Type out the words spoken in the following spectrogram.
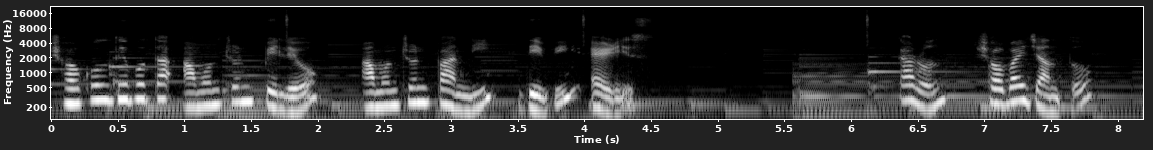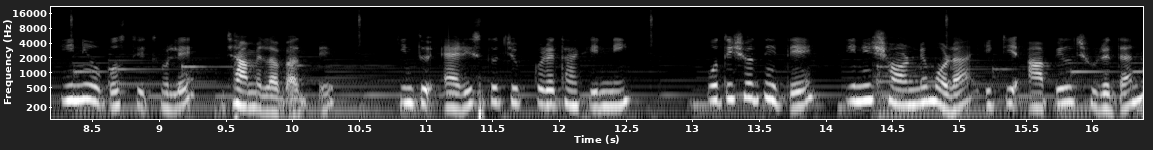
সকল দেবতা আমন্ত্রণ পেলেও আমন্ত্রণ পাননি দেবী অ্যারিস। কারণ সবাই জানতো, তিনি উপস্থিত হলে ঝামেলা বাঁধবে। কিন্তু অ্যারিস তো চুপ করে থাকেননি। প্রতিশোধ নিতে তিনি স্বর্ণে মোড়া একটি আপেল ছুড়ে দেন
